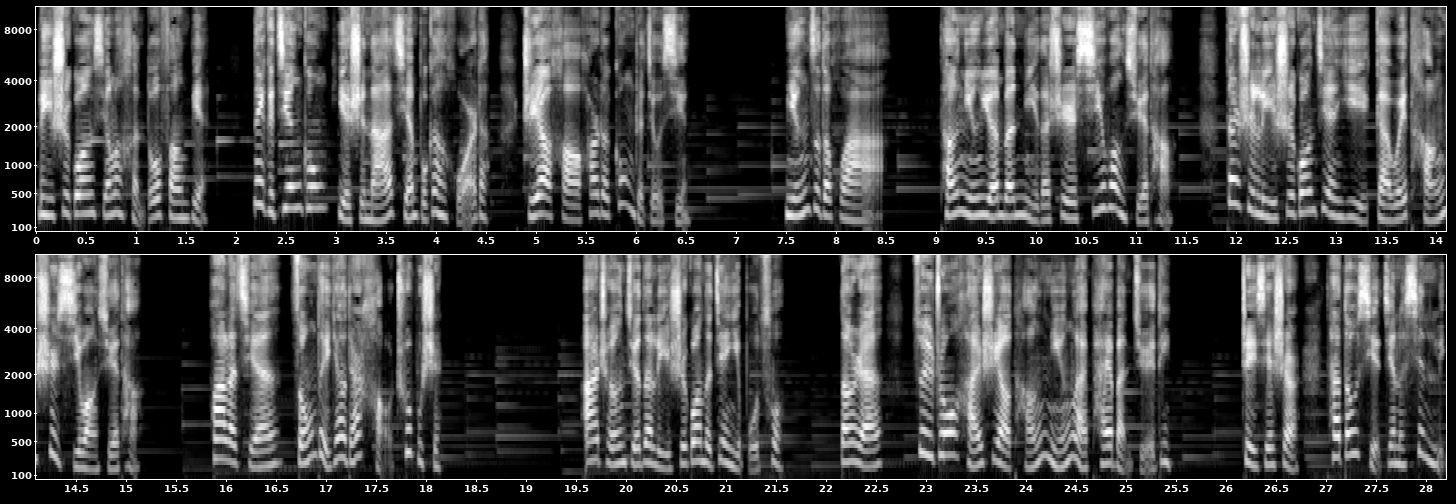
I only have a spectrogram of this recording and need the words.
李世光行了很多方便，那个监工也是拿钱不干活的，只要好好的供着就行。名字的话，唐宁原本拟的是希望学堂，但是李世光建议改为唐氏希望学堂。花了钱总得要点好处，不是？阿成觉得李世光的建议不错，当然最终还是要唐宁来拍板决定。这些事儿他都写进了信里。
